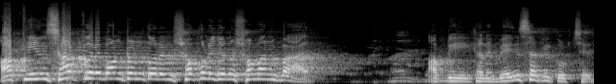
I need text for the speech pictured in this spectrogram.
আপনি ইনসাফ করে বন্টন করেন, সকলে যেন সমান পায়। আপনি এখানে বেইনসাফি করছেন।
